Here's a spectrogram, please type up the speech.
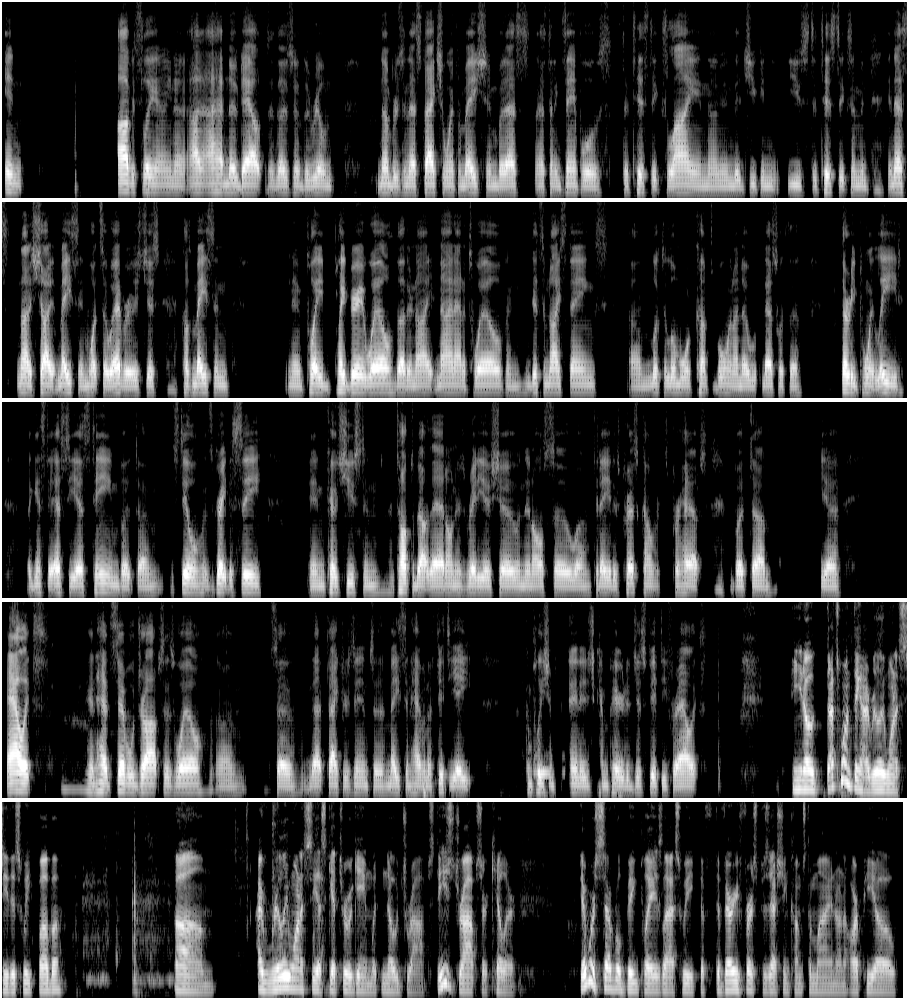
And obviously, I mean, uh, I, I have no doubt that those are the real numbers and that's factual information. But that's that's an example of statistics lying. I mean, that you can use statistics. I mean, and that's not a shot at Mason whatsoever. It's just because Mason, you know, played played very well the other night, nine out of twelve, and did some nice things. Um, looked a little more comfortable, and I know that's with the thirty point lead against the FCS team, but um, still, it's great to see. And Coach Houston talked about that on his radio show, and then also um, today at his press conference, perhaps. But um, yeah, Alex had had several drops as well, um, so that factors into Mason having a 58 completion percentage compared to just 50 for Alex. you know, that's one thing I really want to see this week, Bubba. Um, I really want to see us get through a game with no drops. These drops are killer. There were several big plays last week. The, the very first possession comes to mind on an RPO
